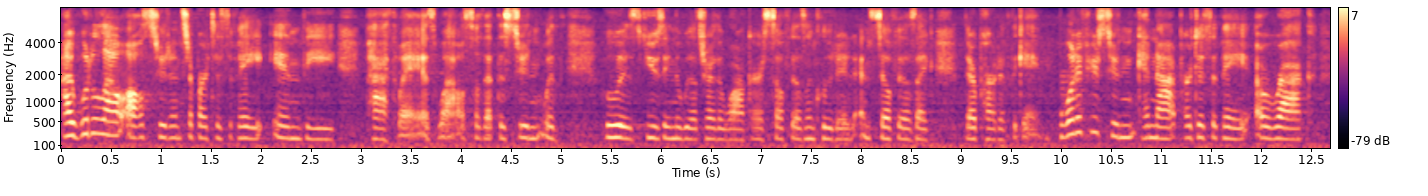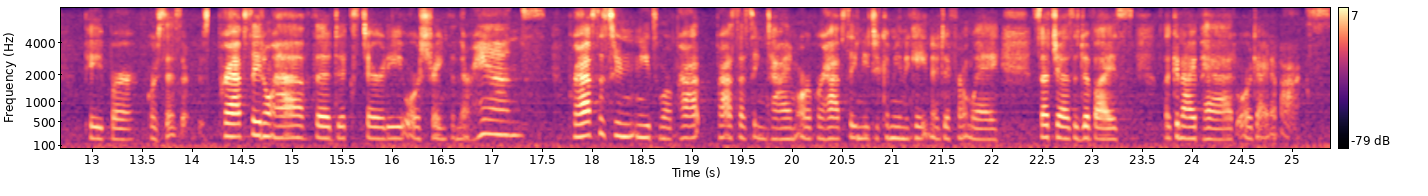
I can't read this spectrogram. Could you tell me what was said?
I would allow all students to participate in the pathway as well so that the student with who is using the wheelchair or the walker still feels included and still feels like they're part of the game. What if your student cannot participate a rock, paper, or scissors? Perhaps they don't have the dexterity or strength in their hands. Perhaps the student needs more pro processing time or perhaps they need to communicate in a different way, such as a device like an iPad or Dynavox.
